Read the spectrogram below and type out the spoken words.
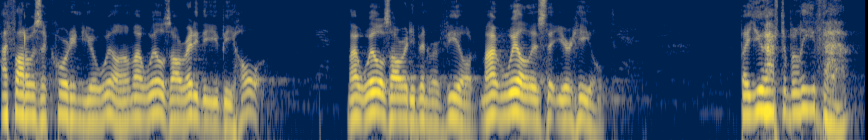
I thought it was according to your will. And my will is already that you be whole. Yes. My will has already been revealed. My will is that you're healed. Yes. But you have to believe that.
